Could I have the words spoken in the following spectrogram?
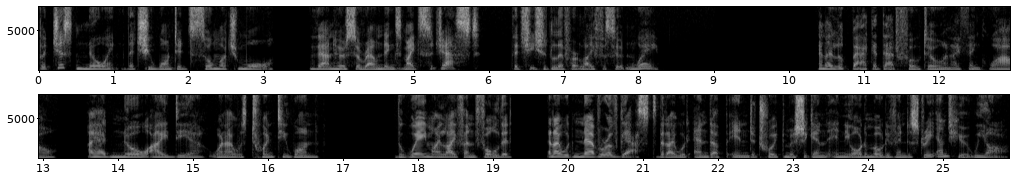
but just knowing that she wanted so much more than her surroundings might suggest that she should live her life a certain way. And I look back at that photo and I think, wow, I had no idea when I was 21 the way my life unfolded. And I would never have guessed that I would end up in Detroit, Michigan in the automotive industry. And here we are.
